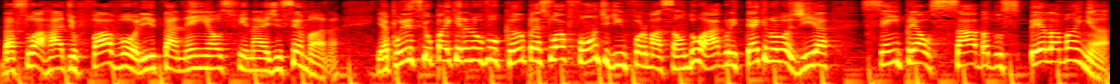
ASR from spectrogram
da sua rádio favorita nem aos finais de semana. E é por isso que o Pai Querer Novo Campo é sua fonte de informação do agro e tecnologia sempre aos sábados pela manhã.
